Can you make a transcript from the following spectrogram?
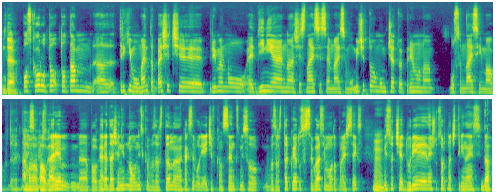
Да. По-скоро то, то там а, трики момента беше, че примерно единия е на 16-17 момичето, а момчето е примерно на 18 и малко 19. Ама в България, България даже е много ниска възрастта на как се води Age of Consent, смисъл възрастта, която със съгласие мога да правиш секс. М. Мисля, че дори е нещо от сорта на 14. Да,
